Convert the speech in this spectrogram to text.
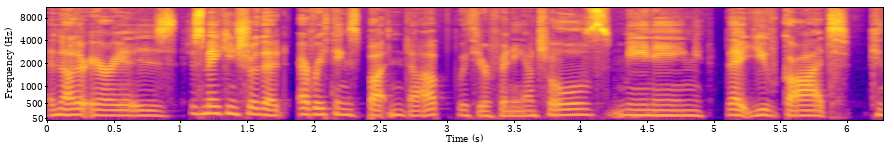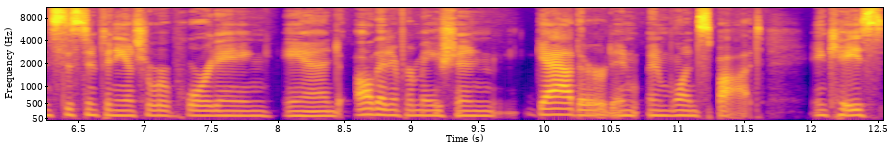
Another area is just making sure that everything's buttoned up with your financials, meaning that you've got consistent financial reporting and all that information gathered in, in one spot in case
